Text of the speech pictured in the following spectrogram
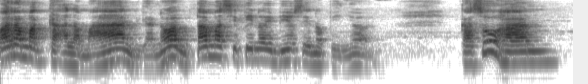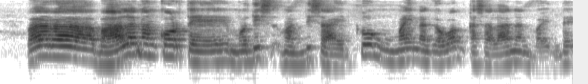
para magkaalaman. Ganon. Tama si Pinoy Views and Opinion. Kasuhan para bahala ng korte mag-decide kung may nagawang kasalanan ba hindi.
